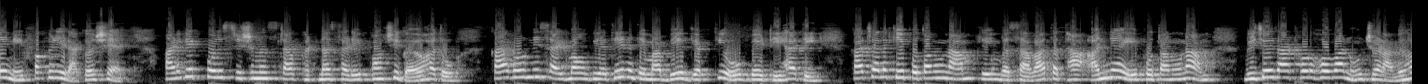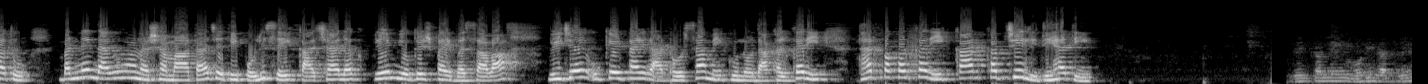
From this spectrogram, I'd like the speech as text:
તેને પકડી રાખ્યો છે. પાણીગેટ પોલીસ સ્ટેશનનો સ્ટાફ ઘટના સ્થળે પહોંચી ગયો હતો. કાર રોડની સાઈડમાં ઊભી હતી અને તેમાં બે વ્યક્તિઓ બેઠી હતી. કાર ચાલકે પોતાનું નામ પ્રેમ વસાવા તથા અન્યએ પોતાનું નામ વિજય રાઠોડ હોવાનું જણાવ્યું હતું. બંને દારૂના નશામાં હતા, જેથી પોલીસે કાર ચાલક પ્રેમ યોગેશભાઈ વસાવા, વિજય ઉકેટભાઈ રાઠોડ સામે ગુનો દાખલ કરી ધરપકડ કરી કાર કબજે લીધી હતી. ગઈકાલે મોડી રાત્રે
